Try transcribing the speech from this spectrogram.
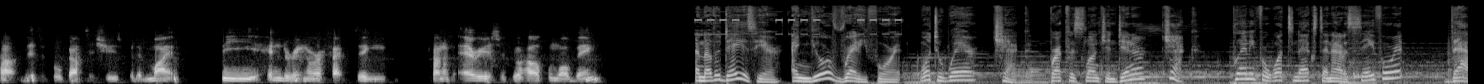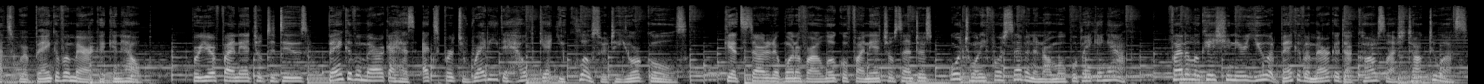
cut visible gut issues, but it might be hindering or affecting kind of areas of your health and well being. Another day is here, and you're ready for it. What to wear? Check. Breakfast, lunch, and dinner? Check. Planning for what's next and how to save for it? That's where Bank of America can help. For your financial to-dos, Bank of America has experts ready to help get you closer to your goals. Get started at one of our local financial centers or 24-7 in our mobile banking app. Find a location near you at bankofamerica.com slash talk to us.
